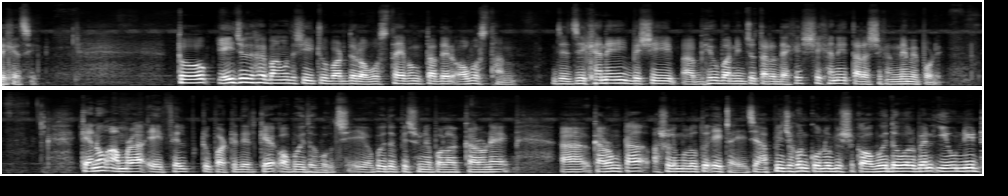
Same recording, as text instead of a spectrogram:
দেখেছি। তো এই যদি হয় বাংলাদেশি ইউটিউবারদের অবস্থা এবং তাদের অবস্থান, যে যেখানেই বেশি ভিউ বাণিজ্য তারা দেখে, সেখানেই তারা সেখানে নেমে পড়ে। কেন আমরা এই ফেল্প টু পার্টিদেরকে অবৈধ বলছি? এই অবৈধ পেছনে বলার কারণে কারণটা আসলে মূলত এটাই যে আপনি যখন কোনো বিষয়কে অবৈধ করবেন ইউ নিড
